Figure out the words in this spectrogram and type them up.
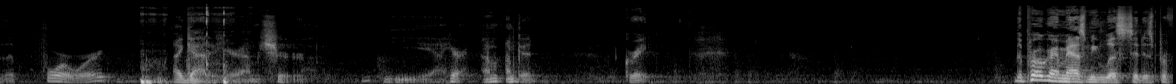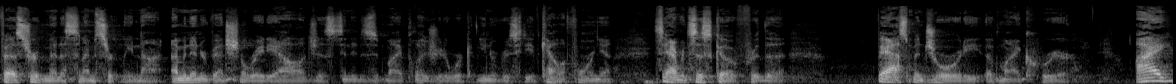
the forward. I got it here, I'm sure. Yeah, here. I'm, I'm good. Great. The program has me listed as professor of medicine. I'm certainly not. I'm an interventional radiologist, and it is my pleasure to work at the University of California, San Francisco, for the vast majority of my career. I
